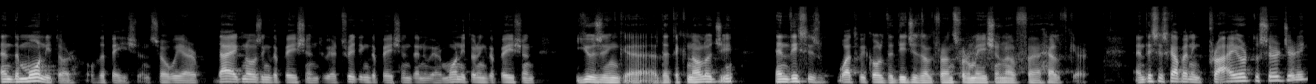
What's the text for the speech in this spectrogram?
and the monitor of the patient. So we are diagnosing the patient, we are treating the patient, and we are monitoring the patient using uh, the technology. And this is what we call the digital transformation of uh, healthcare. And this is happening prior to surgery,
